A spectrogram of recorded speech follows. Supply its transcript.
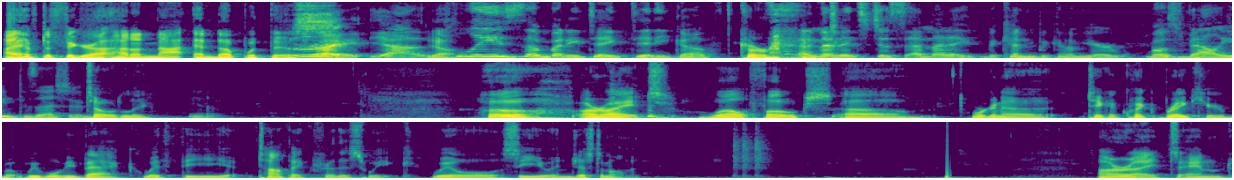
I have to figure out how to not end up with this." right? Yeah. Yeah. Please, somebody take titty cup, Correct. and then it's just, and then it can become your most valued possession. totally. Yeah. Oh, all right. well, folks, um, we're gonna take a quick break here, but we will be back with the topic for this week. We'll see you in just a moment. All right, and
